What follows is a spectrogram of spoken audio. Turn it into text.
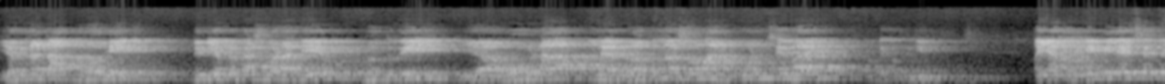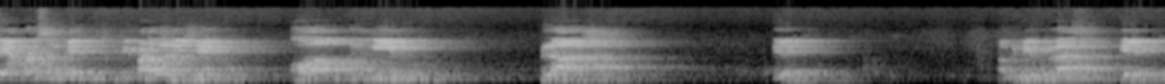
યજ્ઞના પુરોહિત દિવ્ય પ્રકાશ વાળા દેવ, ઋત્વિજ, ય- હોમનાર અને રત્ન સમાન કોણ છે ભાઈ? તો કે અગ્નિ. અહીંયા અગ્નિ મિલે છે, ત્યાં પણ સંધિ છૂટી પાડવાની છે. અગ્નિ પ્લસ ઇલે અગ્નિ પ્લસ ઇલે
